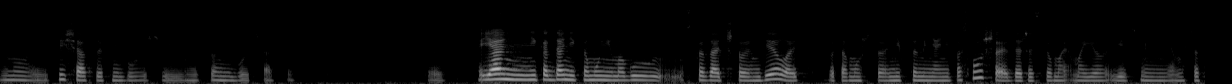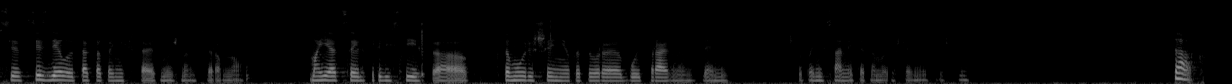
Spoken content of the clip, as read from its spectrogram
ну и ты счастлив не будешь, и никто не будет счастлив. То есть я никогда никому не могу сказать, что им делать, потому что никто меня не послушает, даже если мое есть мнение, потому что все, все сделают так, как они считают нужным все равно. Моя цель привести их а, к тому решению, которое будет правильным для них, чтобы они сами к этому решению пришли. Так,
